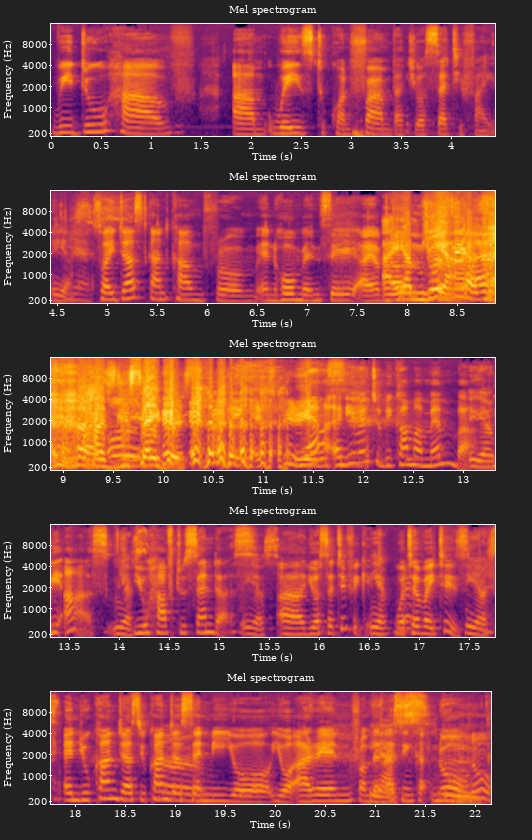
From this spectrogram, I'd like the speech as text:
We do have um, ways to confirm that you're certified. Yes. Yes. So I just can't come from and home and say I am. I am Josie here. has Has decided. experience. yeah, and even to become a member, Yeah. we ask. Yes. You have to send us Yes. uh, your certificate, Yeah. whatever it is. Yes. And you can't just you can't just Uh. send me your your RN from the Yes. nursing. Co- no, Mm. No.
